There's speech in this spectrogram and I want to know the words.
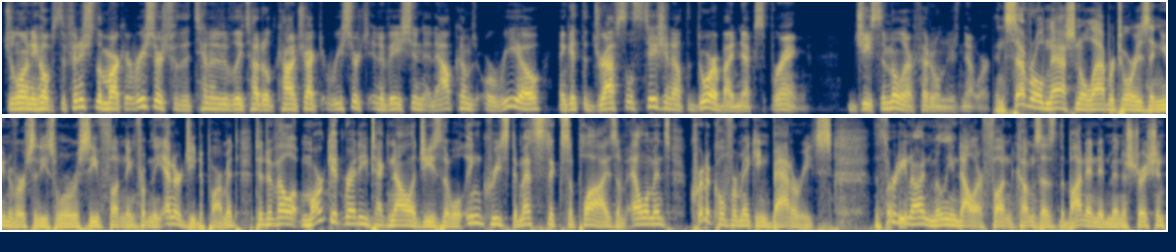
Ghiloni hopes to finish the market research for the tentatively titled contract Research Innovation and Outcomes, or RIO, and get the draft solicitation out the door by next spring. Jason Miller, Federal News Network. And several national laboratories and universities will receive funding from the Energy Department to develop market ready technologies that will increase domestic supplies of elements critical for making batteries. The $39 million fund comes as the Biden administration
